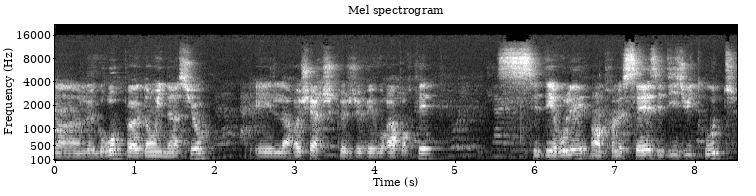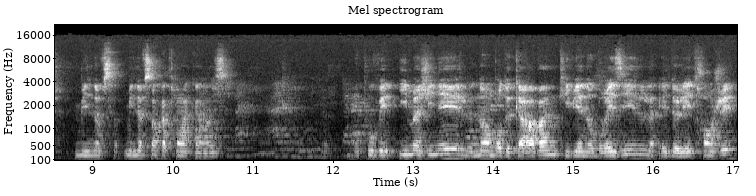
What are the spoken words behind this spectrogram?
dans le groupe Don Ignacio et la recherche que je vais vous rapporter s'est déroulée entre le 16 et 18 août 1995. Vous pouvez imaginer le nombre de caravanes qui viennent au Brésil et de l'étranger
